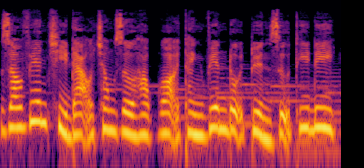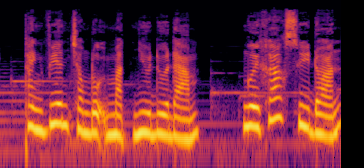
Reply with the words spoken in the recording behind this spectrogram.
Giáo viên chỉ đạo trong giờ học gọi thành viên đội tuyển dự thi đi, thành viên trong đội mặt như đưa đám. Người khác suy đoán,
